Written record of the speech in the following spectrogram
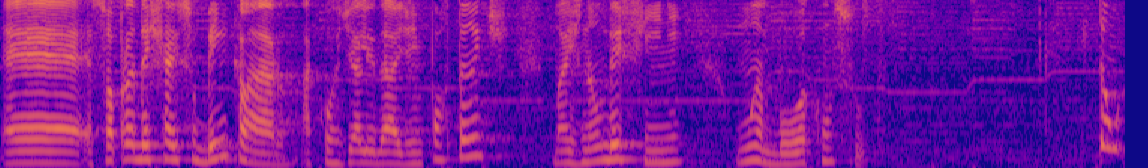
é, é só para deixar isso bem claro, a cordialidade é importante, mas não define uma boa consulta. Então,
